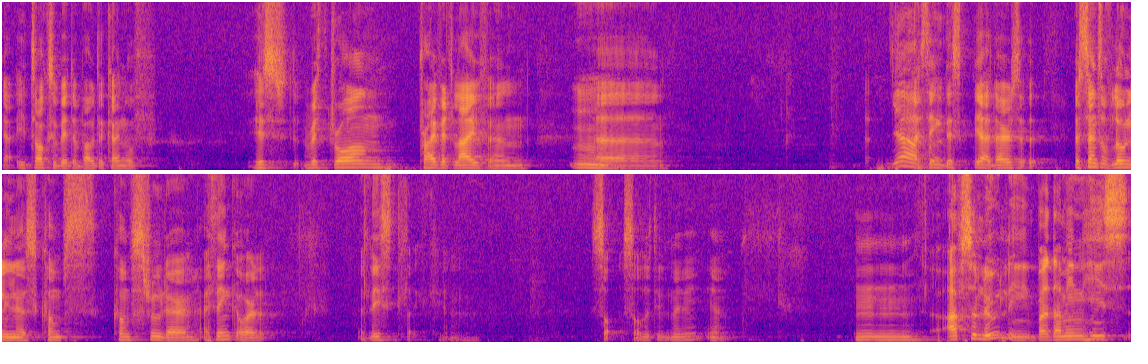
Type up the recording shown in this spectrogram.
yeah, he talks a bit about the kind of his withdrawn private life and Mm. uh, yeah I think this yeah there's a, a sense of loneliness comes comes through there I think or at least like uh, so, solitude maybe yeah mm, Absolutely, but I mean, he's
